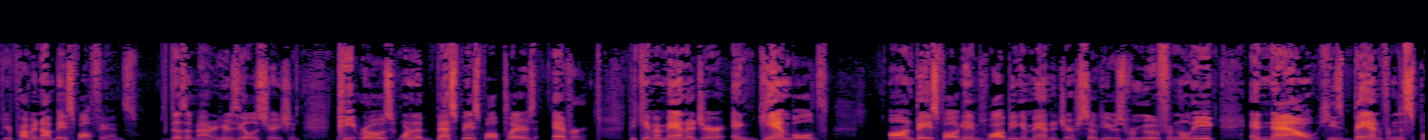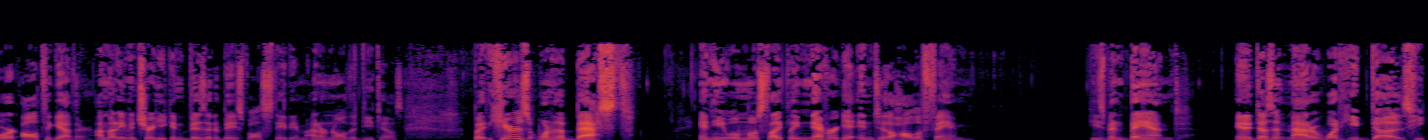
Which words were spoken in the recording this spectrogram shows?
you're probably not baseball fans. It doesn't matter. Here's the illustration Pete Rose, one of the best baseball players ever, became a manager and gambled on baseball games while being a manager. So he was removed from the league, and now he's banned from the sport altogether. I'm not even sure he can visit a baseball stadium. I don't know all the details. But here's one of the best, and he will most likely never get into the Hall of Fame. He's been banned. And it doesn't matter what he does, he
